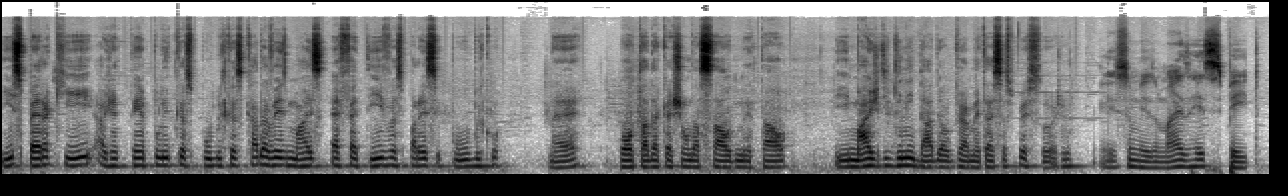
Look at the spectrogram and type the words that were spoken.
e espera que a gente tenha políticas públicas cada vez mais efetivas para esse público, né, voltada à questão da saúde mental e mais dignidade, obviamente, a essas pessoas. Né? Isso mesmo, mais respeito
